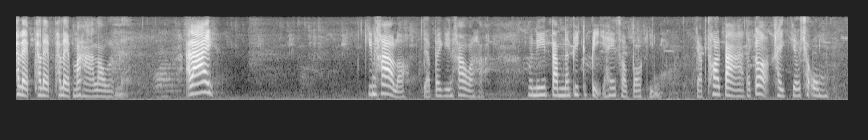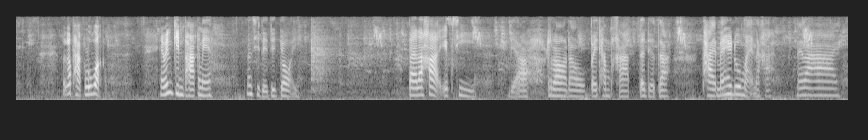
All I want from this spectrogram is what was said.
ถลบถลบถลบมาหาเราแบบเนี้ยอะไร กินข้าวเหรอเดี๋ยวไปกินข้าวก่อนค่ะ วันนี้ตำน้ำพริกกะปิให้สอปอกินกับทอดปลาแล้วก็ไข่เจียวชะอม แล้วก็ผักลวกให้มันกินผักเนี่ยมันสิเดี๋ยวจะจ่อย ไปล้วค่ะ FC เดี๋ยวรอเราไปทำคาร์ดแต่เดี๋ยวจะถ่ายไม่ให้ดูใหม่นะคะ บ๊ายบาย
